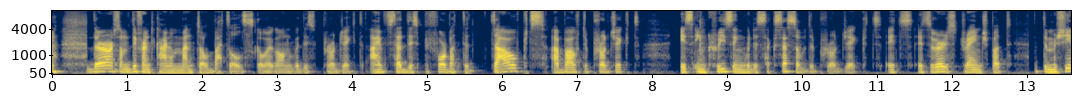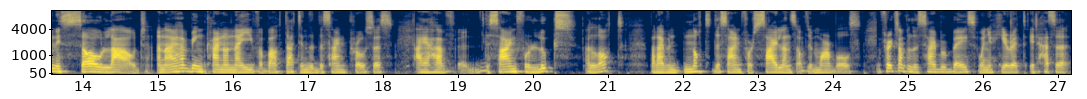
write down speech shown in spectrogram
there are some different kind of mental battles going on with this project. I've said this before, but the doubt about the project is increasing with the success of the project. It's it's very strange, but the machine is so loud and I have been kind of naive about that in the design process. I have uh, designed for looks a lot, but I've not designed for silence of the marbles. For example, the cyber bass, when you hear it, it has a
